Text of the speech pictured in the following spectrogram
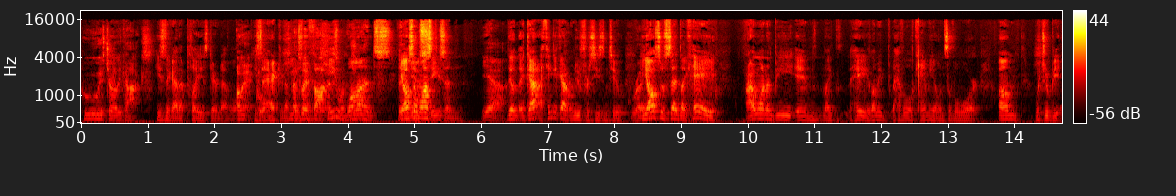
Who is Charlie Cox? He's the guy that plays Daredevil. Okay, he's cool. the actor that That's plays what I Daredevil. thought. He wants the He also new wants- season. Yeah. They, they got. I think it got renewed for season two. Right. He also said like, "Hey, I want to be in like, hey, let me have a little cameo in Civil War." Um, which would be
